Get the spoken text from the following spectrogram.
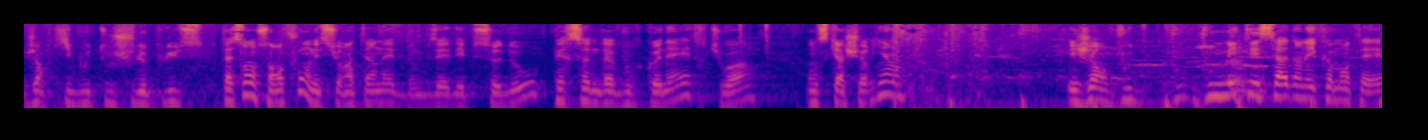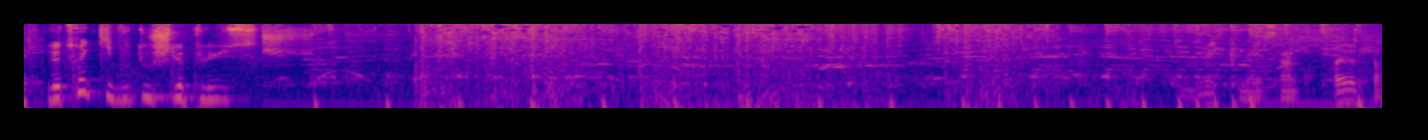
genre qui vous touche le plus. De toute façon, on s'en fout, on est sur internet, donc vous avez des pseudos. Personne va vous reconnaître, tu vois. On se cache rien. Et genre, vous, vous, vous mettez ça dans les commentaires. Le truc qui vous touche le plus. C'est incroyable. ça.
